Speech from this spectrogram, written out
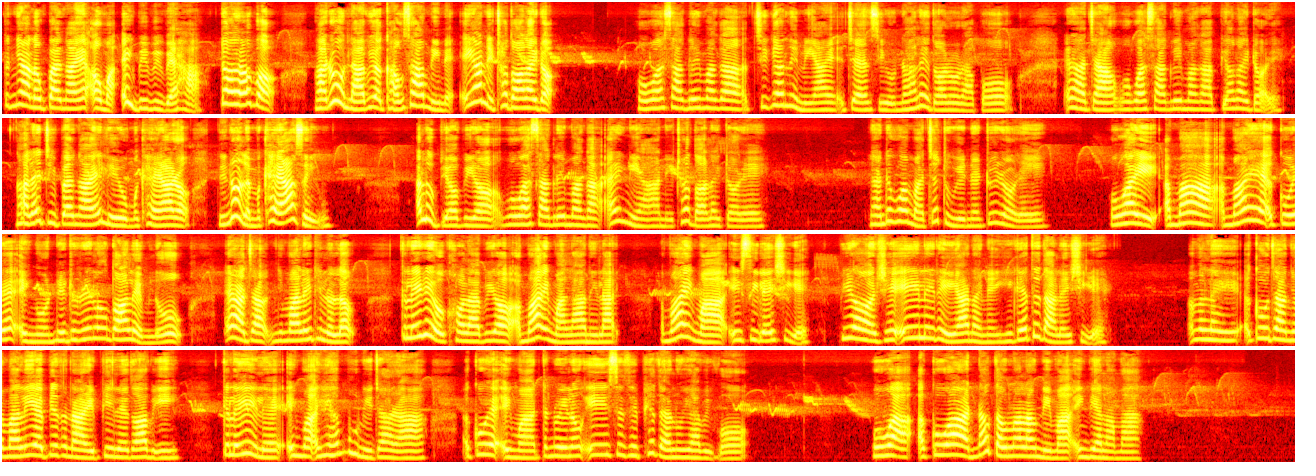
တညလုံးပန်ကန်ရဲ့အောက်မှာအိတ်ပေးပြီပဲဟာတော်ရောပေါ့ငါတို့လာပြီးတော့ခေါင်းစားမနေနဲ့အိမ်ကနေထွက်သွားလိုက်တော့ဟိုကစာကလေးမကချီကလင်မရရဲ့အကြံစီကိုနားလဲသွားတော့တာပေါ့အဲ့ဒါကြောင့်ဝဝစာကလေးမကပြောလိုက်တော့တယ်ငါလည်းဒီပန်ကန်ရဲ့လေကိုမခံရတော့နင်တို့လည်းမခံရစေဘူး အဲ့လိုပြောပြီးတော့ဝဝစာကလေးမကအဲ့နေရာကနေထွက်သွားလိုက်တော့တယ်လမ်းတစ်ဝက်မှာကြက်တူရည်နဲ့တွေ့တော့တယ်ဘဝရဲ့အမကအမရဲ့အကိုရဲ့အိမ်ကိုနေတရင်းလုံးသွားလေမလို့အဲ့ဒါကြောင့်ညီမလေးဒီလိုလောက်ကလေးတွေကိုခေါ်လာပြီးတော့အမအိမ်မှာလာနေလိုက်အမအိမ်မှာ AC လည်းရှိတယ်ပြီးတော့ရေအေးလေးတွေရနိုင်တဲ့ရေခဲတက်တာလည်းရှိတယ်အမလေးအကိုကြောင့်ညီမလေးရဲ့ပြဿနာတွေပြေလည်သွားပြီကလေးတွေလည်းအိမ်မှာအရန်ပူနေကြတာအကိုရဲ့အိမ်မှာတနွေလုံးအေးအေးဆေးဆေးဖြစ်တန်းလို့ရပြီပေါ့ ဘဝအကိုကနောက်3လလောက်နေမှအိမ်ပြန်လာမှာ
